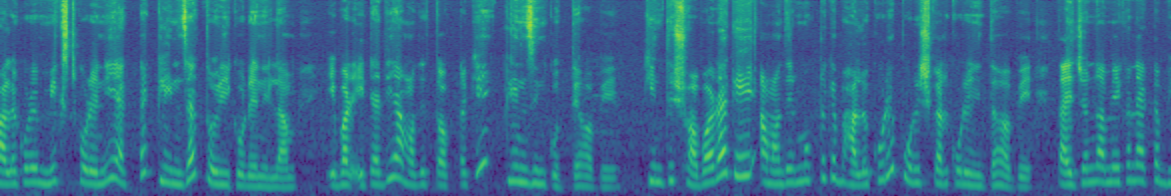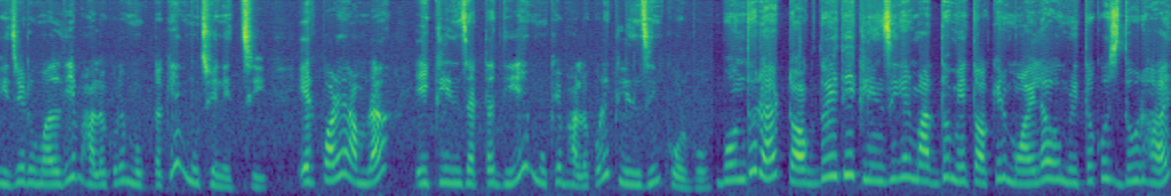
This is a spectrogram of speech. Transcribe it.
ভালো করে মিক্সড করে নিয়ে একটা ক্লিনজার তৈরি করে নিলাম। এবার এটা দিয়ে আমাদের ত্বকটাকে ক্লিনজিং করতে হবে। কিন্তু সবার আগে আমাদের মুখটাকে ভালো করে পরিষ্কার করে নিতে হবে। তাই জন্য আমি এখানে একটা ভিজে রুমাল দিয়ে ভালো করে মুখটাকে মুছে নিচ্ছি। এরপরে আমরা এই ক্লিনজারটা দিয়ে মুখে ভালো করে ক্লিনজিং করব। বন্ধুরা, টক দই দিয়ে ক্লিনজিং এর মাধ্যমে ত্বকের ময়লা ও মৃতকোষ দূর হয়,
